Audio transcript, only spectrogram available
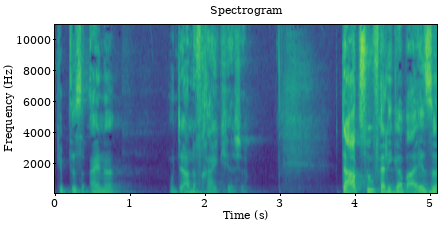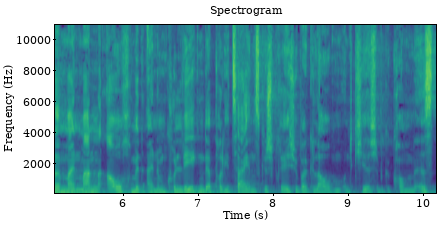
gibt es eine moderne Freikirche. Da zufälligerweise mein Mann auch mit einem Kollegen der Polizei ins Gespräch über Glauben und Kirche gekommen ist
